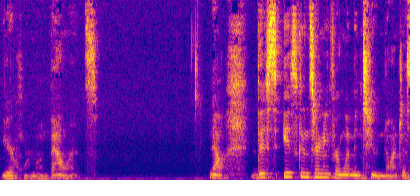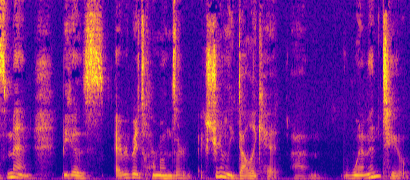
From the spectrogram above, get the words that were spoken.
your hormone balance. Now, this is concerning for women too, not just men, because everybody's hormones are extremely delicate. Um, women too.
